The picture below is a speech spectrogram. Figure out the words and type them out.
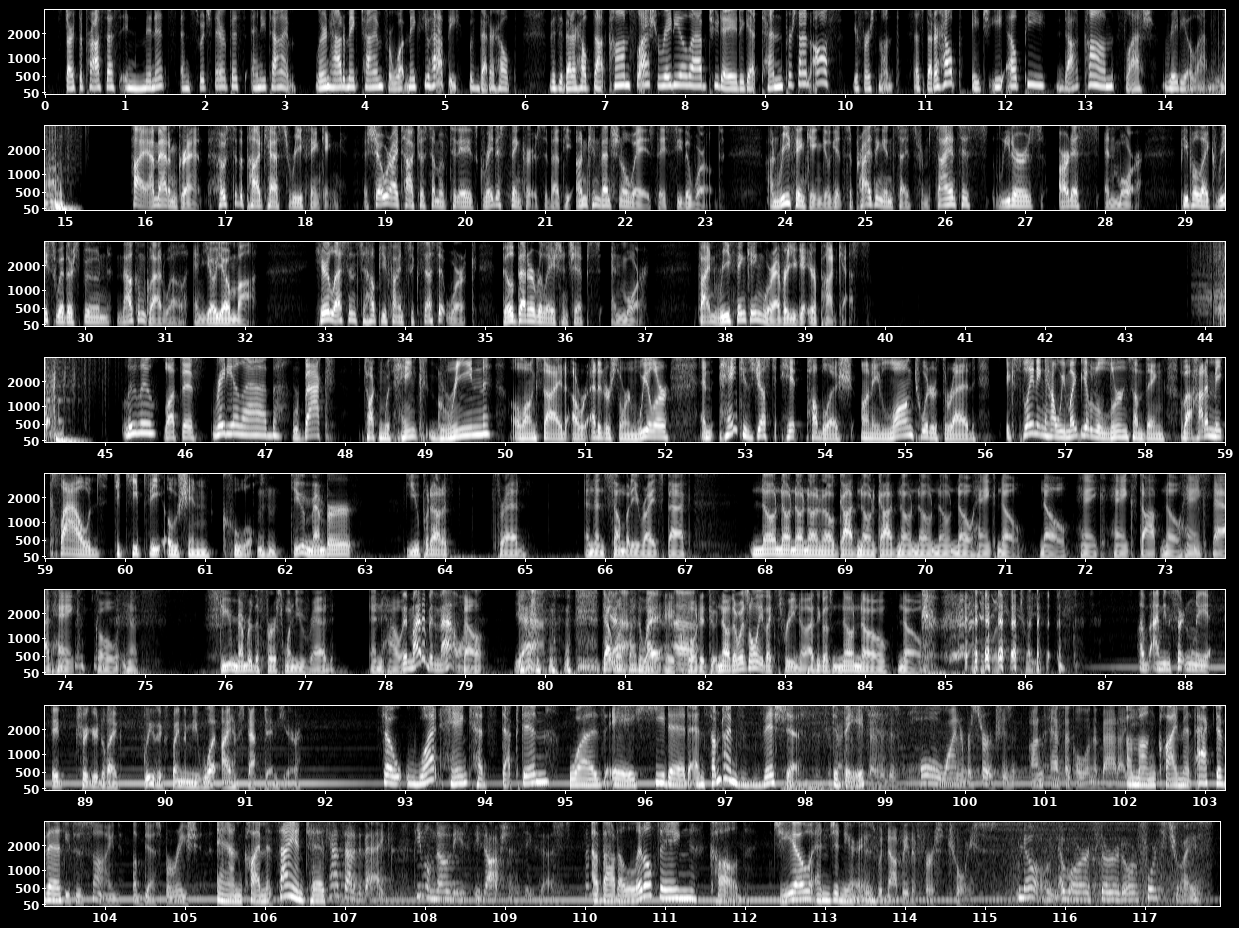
Start the process in minutes and switch therapists anytime. Learn how to make time for what makes you happy with BetterHelp. Visit betterhelp.com slash radiolab today to get 10% off your first month. That's betterhelp, H-E-L-P dot com slash radiolab. Hi, I'm Adam Grant, host of the podcast Rethinking, a show where I talk to some of today's greatest thinkers about the unconventional ways they see the world. On Rethinking, you'll get surprising insights from scientists, leaders, artists, and more. People like Reese Witherspoon, Malcolm Gladwell, and Yo Yo Ma. Hear lessons to help you find success at work, build better relationships, and more. Find Rethinking wherever you get your podcasts. Lulu, Latif, Radiolab. We're back talking with Hank Green alongside our editor, Soren Wheeler. And Hank has just hit publish on a long Twitter thread explaining how we might be able to learn something about how to make clouds to keep the ocean cool. Mm-hmm. Do you remember you put out a thread and then somebody writes back, no, no, no, no, no, God, no, God, no, no, no, no, Hank, no, no, Hank, Hank, stop, no, Hank, bad Hank, go, you know. Do you remember the first one you read and how it, It might have been that one. Felt? Yeah. that was, by the way, I- a uh, quoted. No, there was only like three no. I think it was no, no, no. I think was the tweet. Um, I mean, certainly it triggered like, please explain to me what I have stepped in here. So, what Hank had stepped in was a heated and sometimes vicious debate this whole line of research is unethical and a bad idea. among climate activists It's a sign of desperation. and climate scientists Cat's out of the bag. People know these these options exist. Some about a little thing called geoengineering. This would not be the first choice. No, or third or fourth choice.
